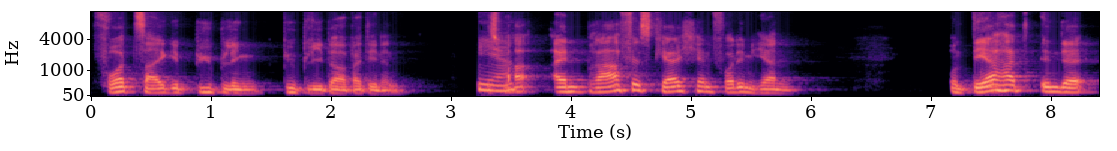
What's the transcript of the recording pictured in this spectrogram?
Vorzeigebübling, Bübli da bei denen. Das ja. war ein braves Kerlchen vor dem Herrn. Und der hat in, der,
